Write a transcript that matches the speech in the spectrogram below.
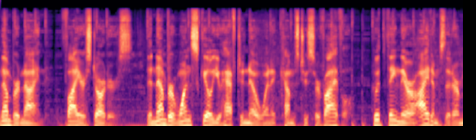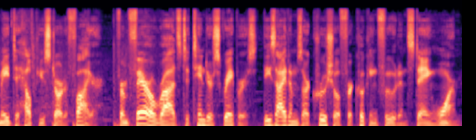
Number 9. Fire starters. The number one skill you have to know when it comes to survival. Good thing there are items that are made to help you start a fire. From ferro rods to tinder scrapers, these items are crucial for cooking food and staying warm,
